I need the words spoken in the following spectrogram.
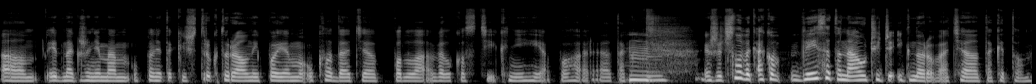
Um, jednak, že nemám úplne taký štrukturálny pojem ukladať eh, podľa veľkosti knihy a pohára. A tak. Mm. Že človek ako vie sa to naučiť, že ignorovať a, eh, takéto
